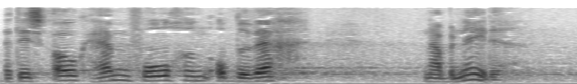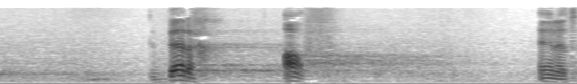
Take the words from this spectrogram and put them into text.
Het is ook Hem volgen op de weg naar beneden. De berg af en het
